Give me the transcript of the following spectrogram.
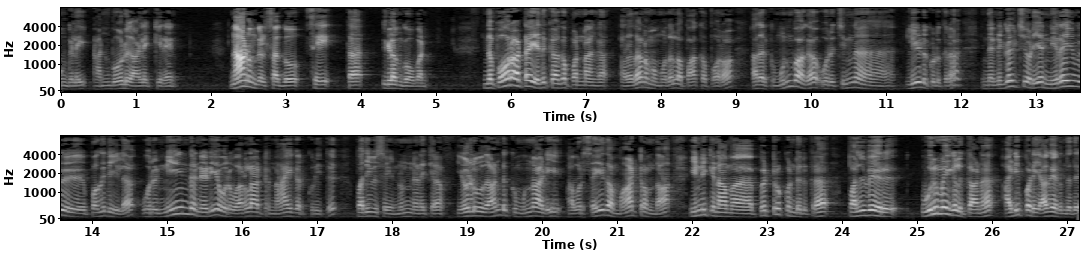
உங்களை அன்போடு அழைக்கிறேன். நான் உங்கள் சகோ சே த இளங்கோவன். இந்த போராட்டம் எதுக்காக பண்ணாங்க? அதை தான் நம்ம முதல்ல பார்க்க போகிறோம் அதற்கு முன்பாக ஒரு சின்ன லீடு கொடுக்குறேன் இந்த நிகழ்ச்சியுடைய நிறைவு பகுதியில் ஒரு நீண்ட நெடிய ஒரு வரலாற்று நாயகர் குறித்து பதிவு செய்யணும்னு நினைக்கிறேன். எழுபது ஆண்டுக்கு முன்னாடி அவர் செய்த மாற்றம் தான் இன்னைக்கு நாம் பெற்றுக்கொண்டிருக்கிற பல்வேறு உரிமைகளுக்கான அடிப்படையாக இருந்தது.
